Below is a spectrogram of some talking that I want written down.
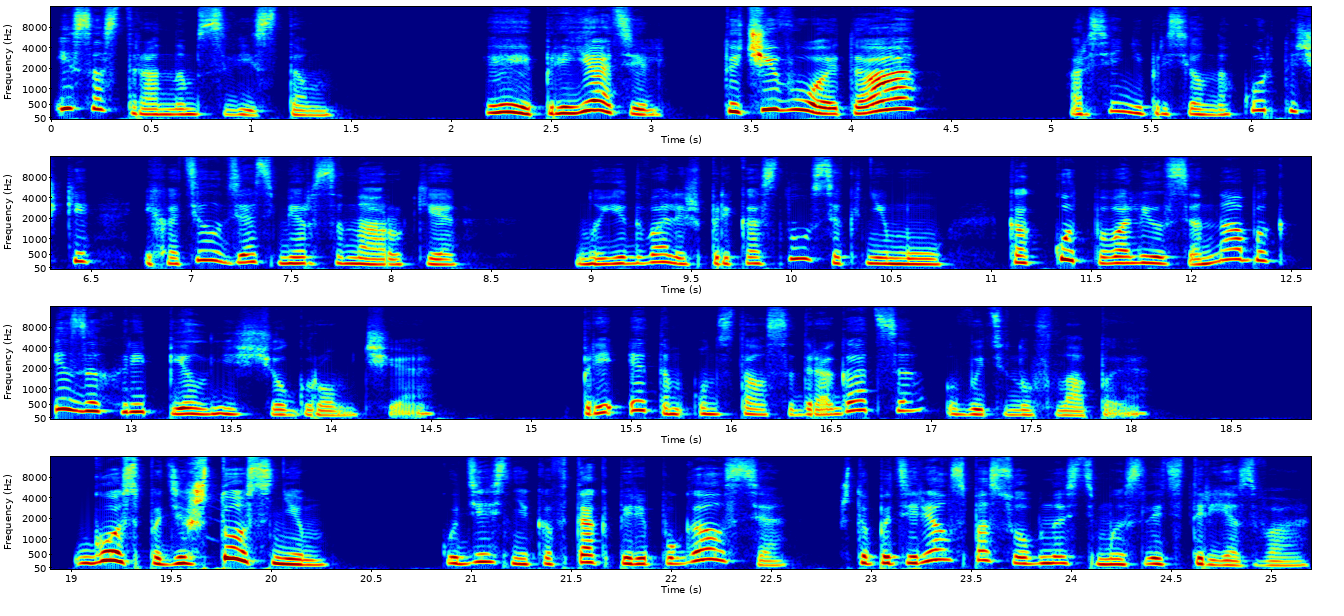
и со странным свистом. «Эй, приятель, ты чего это, а?» Арсений присел на корточки и хотел взять Мерса на руки, но едва лишь прикоснулся к нему, как кот повалился на бок и захрипел еще громче. При этом он стал содрогаться, вытянув лапы. «Господи, что с ним?» Кудесников так перепугался, что потерял способность мыслить трезво.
